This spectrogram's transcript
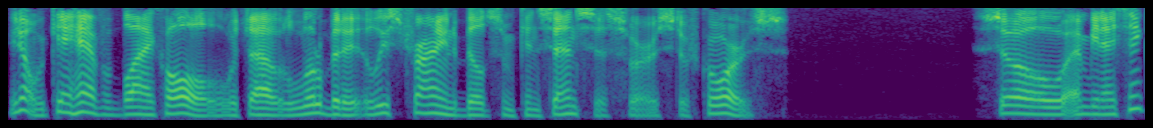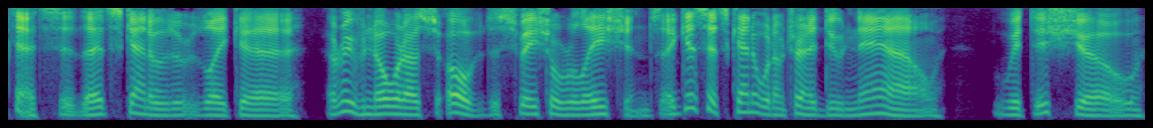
You know, we can't have a black hole without a little bit of at least trying to build some consensus first, of course. So, I mean, I think that's that's kind of like uh, I don't even know what I was. Oh, the spatial relations. I guess that's kind of what I'm trying to do now with this show.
